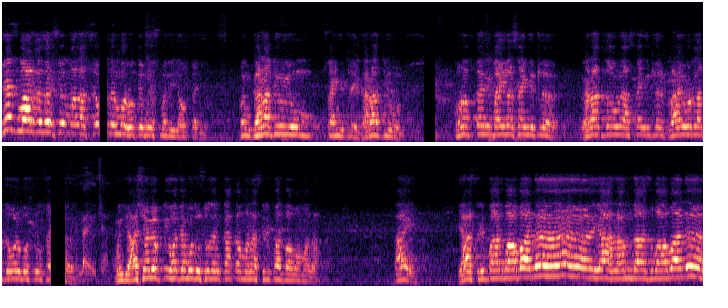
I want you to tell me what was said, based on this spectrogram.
तेच मार्गदर्शन मला सव नंबर होते मेसमध्ये जेवताना पण घरात येऊन येऊन सांगितलंय घरात येऊन. पुरपतानी बाईला सांगितलं घरात जाऊन असं सांगितलं ड्रायव्हरला जवळ बसून सांगितलं. म्हणजे अशा व्यक्ती होत्या मधुसूदन काका म्हणा श्रीपाद बाबा म्हणा. काय? या श्रीपाद बाबानं या रामदास बाबानं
